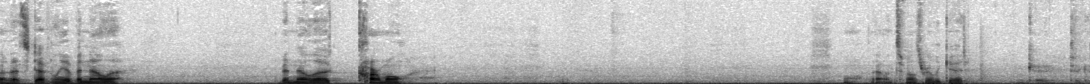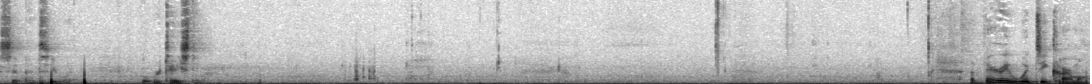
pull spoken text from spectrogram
Oh, that's definitely a vanilla. Vanilla caramel. Oh, that one smells really good. Okay, take a sip and see what, what we're tasting. A very woodsy caramel.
